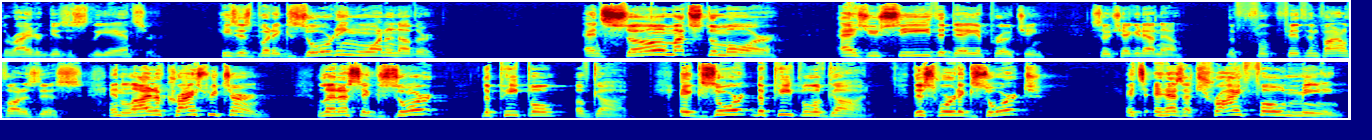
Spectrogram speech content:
the writer gives us the answer. He says, But exhorting one another, and so much the more as you see the day approaching. So check it out now. The f- fifth and final thought is this In light of Christ's return, let us exhort the people of God. Exhort the people of God. This word exhort, it has a trifold meaning.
